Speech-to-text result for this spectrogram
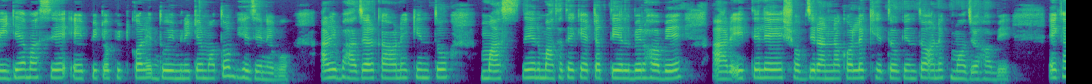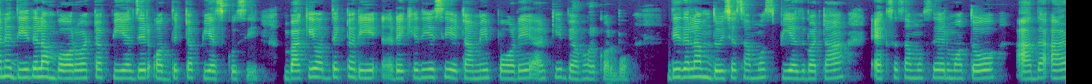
মিডিয়াম আছে এপিট ওপিট করে দুই মিনিটের মতো ভেজে নেব। আর এই ভাজার কারণে কিন্তু মাছের মাথা থেকে একটা তেল বের হবে। আর এই তেলে সবজি রান্না করলে খেতেও কিন্তু অনেক মজা হবে। এখানে দিয়ে দিলাম বড় একটা পেঁয়াজের অর্ধেকটা পেঁয়াজ কুচি। বাকি অর্ধেকটা রেখে দিয়েছি, এটা আমি পরে আর কি ব্যবহার করব। দিয়ে দিলাম দুই চা চামচ পেঁয়াজ বাটা, এক চা চামচের মতো আদা আর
